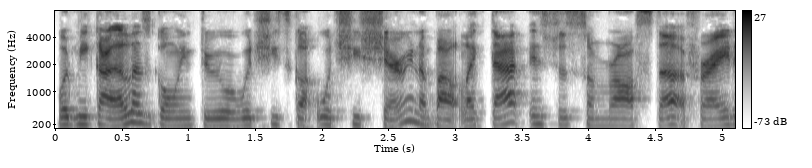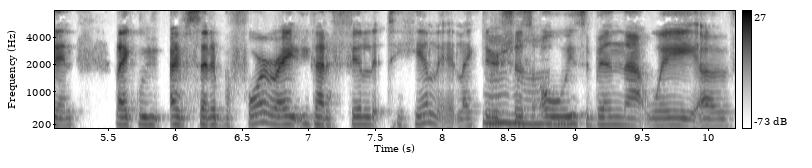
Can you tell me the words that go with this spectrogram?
what Micaela's going through or what she's got what she's sharing about like that is just some raw stuff right? And like we I've said it before right? You got to feel it to heal it. Like there's mm-hmm. just always been that way of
